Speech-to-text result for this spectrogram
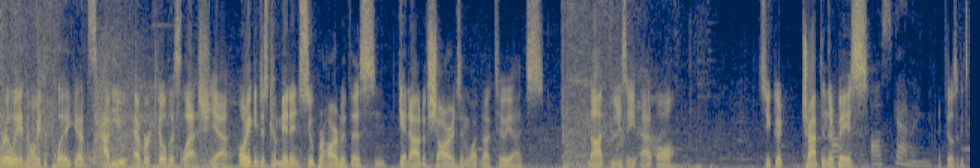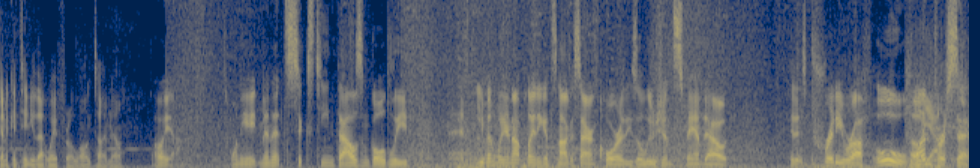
really annoying to play against. How do you ever kill this Lesh? Yeah, or he can just commit in super hard with this and get out of shards and whatnot too. Yeah, it's not easy at all. Secret trapped in their base. Are scanning. It feels like it's going to continue that way for a long time now. Oh, yeah. 28 minutes, 16,000 gold lead. And even when you're not playing against Naga Siren Core, these illusions spammed out. It is pretty rough. Ooh, Oh, yeah. 1%.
